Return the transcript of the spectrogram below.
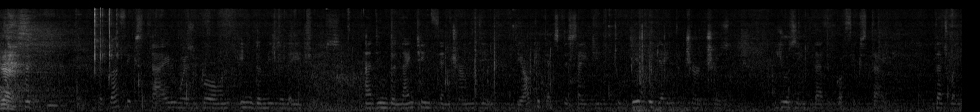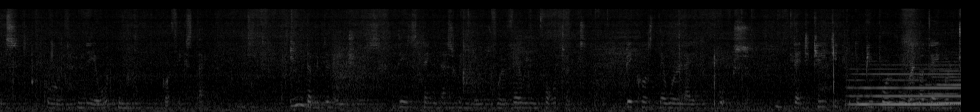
Yes. the Gothic style was born in the Middle Ages, and in the 19th century, the, the architects decided to build again the churches using that Gothic style. That's why it's called Neo-Gothic style. In the Middle Ages, these stainless windows were very important because they were like books dedicated to the people who were not able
